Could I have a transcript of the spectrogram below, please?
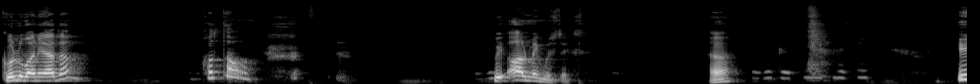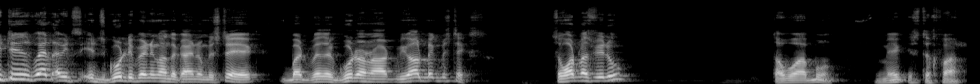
Kul bani Adam? We all make mistakes. Huh? It is, well, it's, it's good depending on the kind of mistake. But whether good or not, we all make mistakes. So what must we do? Tawabun. Make istighfar.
